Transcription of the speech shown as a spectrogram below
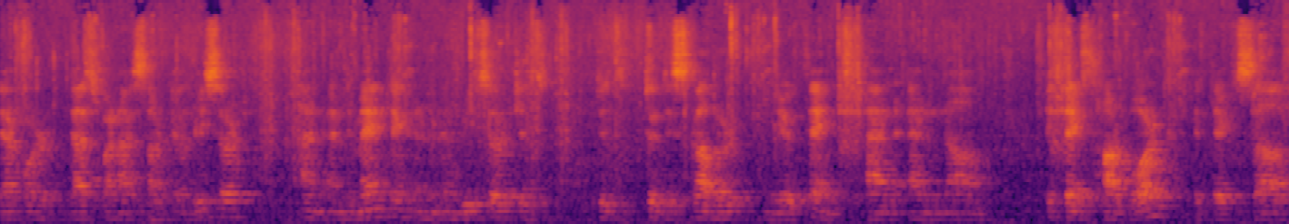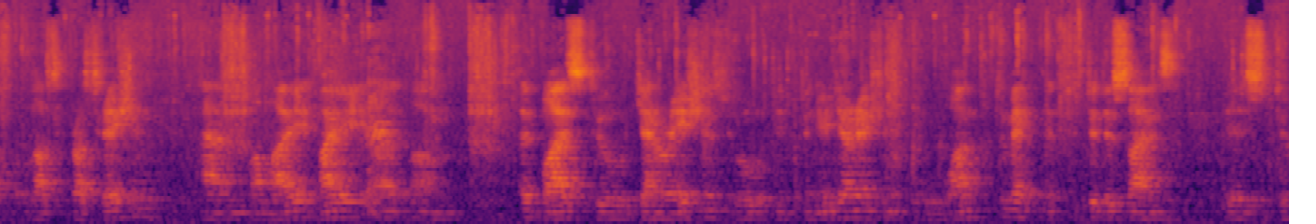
therefore that's when I started research. And, and the main thing in, in research is to, to discover new things. And, and um, it takes hard work, it takes uh, lots of frustration. And uh, my, my uh, um, advice to generations, to new generation who want to make, to do science is to,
